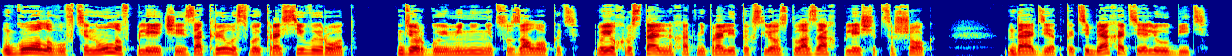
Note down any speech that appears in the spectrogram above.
Голову втянула в плечи и закрыла свой красивый рот. Дергаю именинницу за локоть. В ее хрустальных от непролитых слез глазах плещется шок. «Да, детка, тебя хотели убить.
